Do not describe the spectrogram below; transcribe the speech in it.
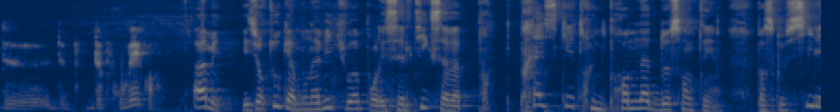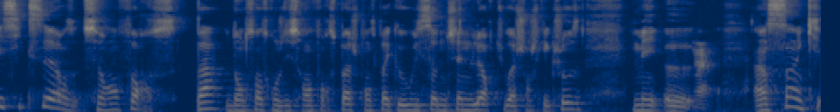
de, de, de, prouver quoi. Ah mais et surtout qu'à mon avis, tu vois, pour les Celtics, ça va presque être une promenade de santé, hein. parce que si les Sixers se renforcent pas, dans le sens quand je dis se renforcent pas, je pense pas que Wilson Chandler, tu vois, change quelque chose, mais euh, un 5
